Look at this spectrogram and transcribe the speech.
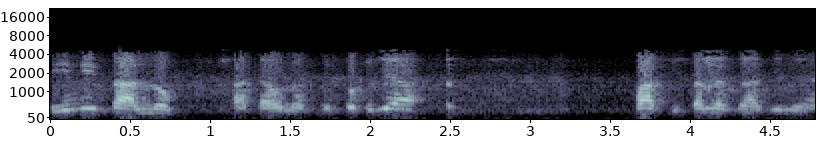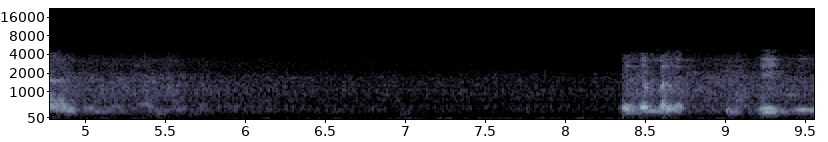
دینی تعلق ساڈا انہوں سے ٹوٹ گیا۔ باقی تعلق جی میں جی جی۔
